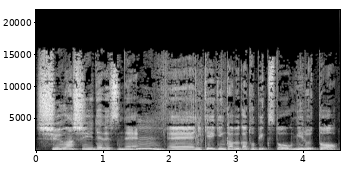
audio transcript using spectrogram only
週足でですね、うん、えー、日経平均株価トピックス等を見ると、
